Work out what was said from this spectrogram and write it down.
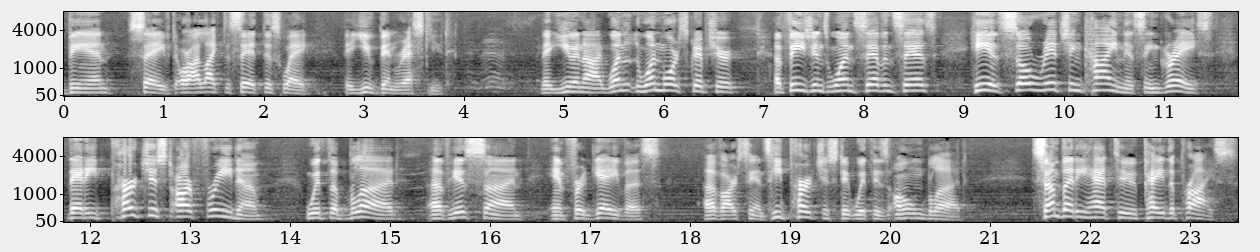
been saved. Or I like to say it this way that you've been rescued. Amen. That you and I. One, one more scripture Ephesians 1 7 says, He is so rich in kindness and grace that He purchased our freedom with the blood of His Son and forgave us of our sins. He purchased it with His own blood. Somebody had to pay the price.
